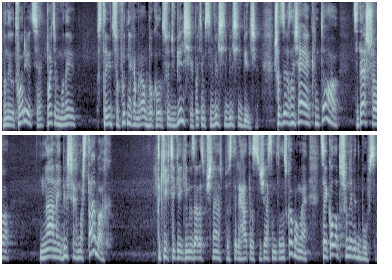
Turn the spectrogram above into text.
вони утворюються, потім вони стають супутниками або колапсують в більші, потім все більше більше більше. Що це означає, крім того, це те, що на найбільших масштабах, таких тільки, які ми зараз починаємо спостерігати з сучасними телескопами, цей колапс ще не відбувся.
